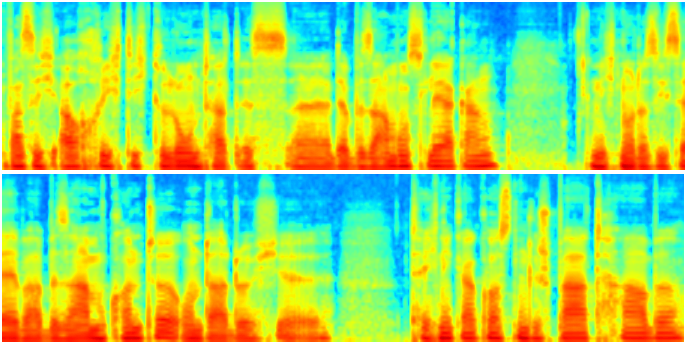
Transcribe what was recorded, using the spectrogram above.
Was sich auch richtig gelohnt hat, ist äh, der Besamungslehrgang. Nicht nur, dass ich selber besamen konnte und dadurch äh, Technikerkosten gespart habe.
